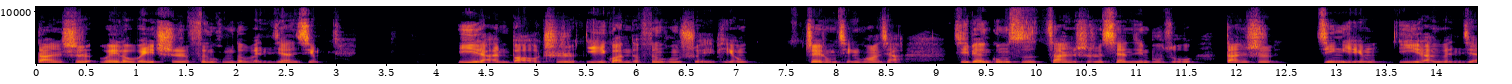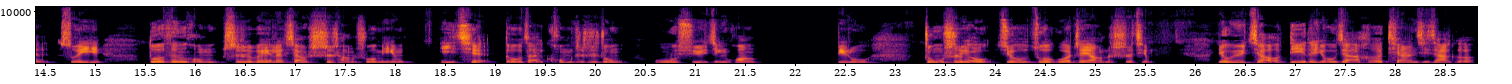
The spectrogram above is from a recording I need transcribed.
但是为了维持分红的稳健性，依然保持一贯的分红水平。这种情况下，即便公司暂时现金不足，但是经营依然稳健。所以多分红是为了向市场说明一切都在控制之中，无需惊慌。比如中石油就做过这样的事情。由于较低的油价和天然气价格，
